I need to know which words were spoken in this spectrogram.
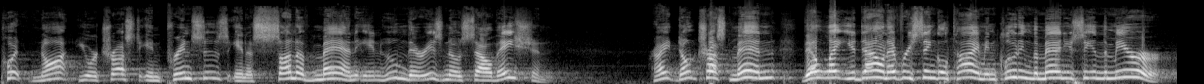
Put not your trust in princes, in a son of man in whom there is no salvation. Right? Don't trust men. They'll let you down every single time, including the man you see in the mirror.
